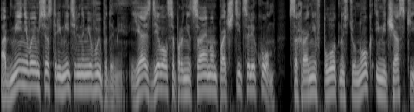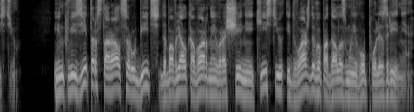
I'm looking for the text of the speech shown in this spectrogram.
Обмениваемся стремительными выпадами. Я сделался проницаемым почти целиком, сохранив плотность у ног и меча с кистью. Инквизитор старался рубить, добавлял коварные вращения кистью и дважды выпадал из моего поля зрения.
